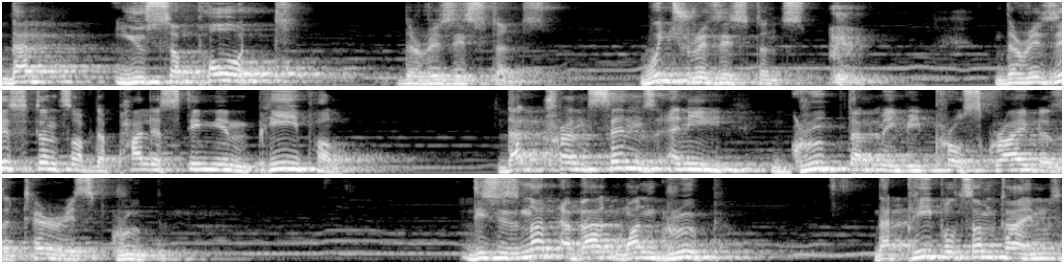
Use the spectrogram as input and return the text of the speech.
that you support the resistance. Which resistance? the resistance of the Palestinian people that transcends any group that may be proscribed as a terrorist group. This is not about one group. That people sometimes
